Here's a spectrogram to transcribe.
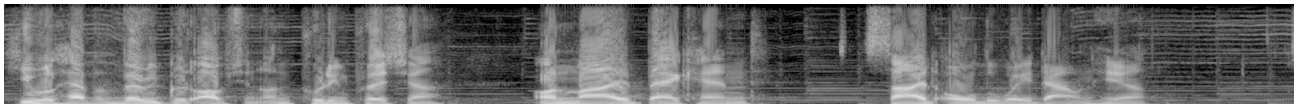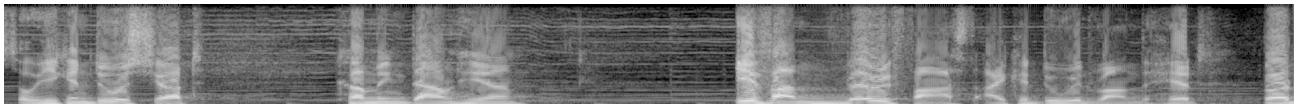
he will have a very good option on putting pressure on my backhand side all the way down here. So he can do a shot coming down here. If I'm very fast, I can do it around the head. But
